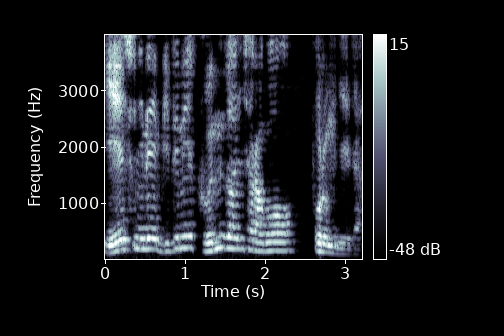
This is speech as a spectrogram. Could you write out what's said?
예수님의 믿음에 근거한 자라고 부릅니다.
